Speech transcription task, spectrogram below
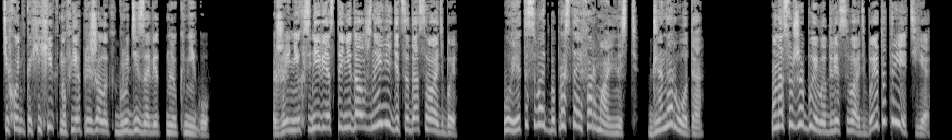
Тихонько хихикнув, я прижала к груди заветную книгу. Жених с невестой не должны видеться до свадьбы. Ой, эта свадьба простая формальность для народа. У нас уже было две свадьбы, это третья.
